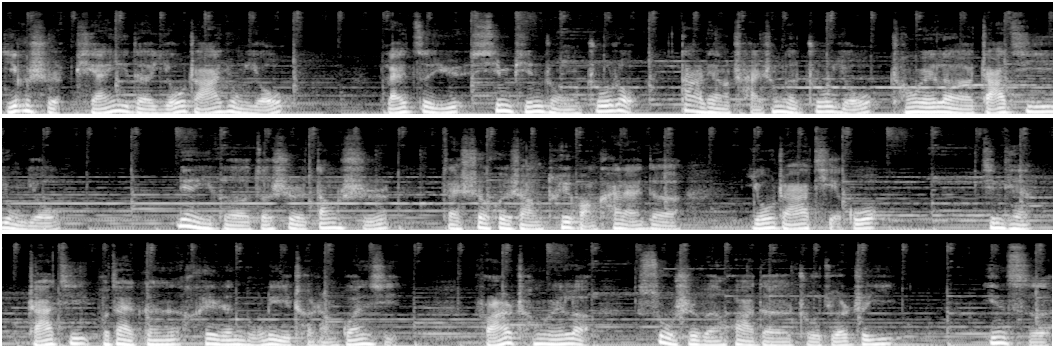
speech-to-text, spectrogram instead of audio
一个是便宜的油炸用油，来自于新品种猪肉大量产生的猪油成为了炸鸡用油；另一个则是当时在社会上推广开来的油炸铁锅。今天，炸鸡不再跟黑人奴隶扯上关系，反而成为了。素食文化的主角之一，因此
